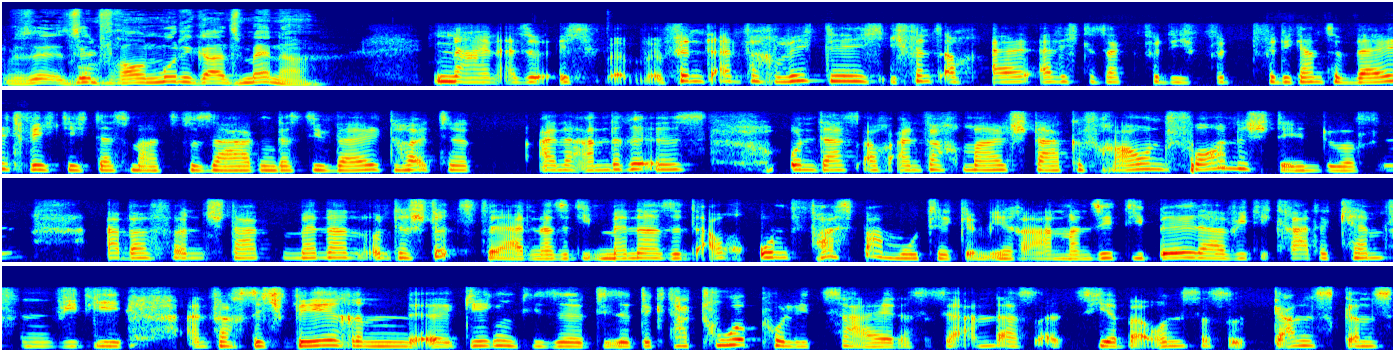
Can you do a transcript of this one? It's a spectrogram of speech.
Sind. Frauen mutiger als Männer? Nein, also ich finde einfach wichtig, ich finde es auch ehrlich gesagt für die, für, für die ganze Welt wichtig, das mal zu sagen, dass die Welt heute eine andere ist und dass auch einfach mal starke Frauen vorne stehen dürfen, aber von starken Männern unterstützt werden. Also die Männer sind auch unfassbar mutig im Iran. Man sieht die Bilder, wie die gerade kämpfen, wie die einfach sich wehren äh, gegen diese, diese Diktaturpolizei. Das ist ja anders als hier bei uns. Das ist ganz, ganz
